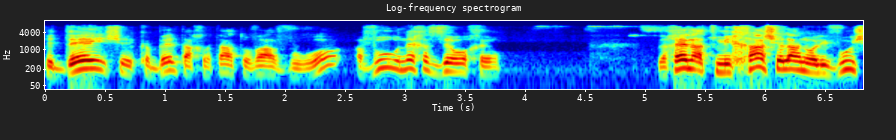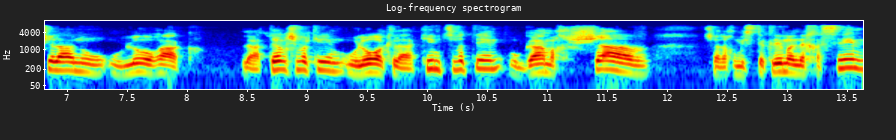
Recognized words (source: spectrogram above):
כדי שיקבל את ההחלטה הטובה עבורו, עבור נכס זה או אחר. לכן התמיכה שלנו, הליווי שלנו, הוא לא רק לאתר שווקים, הוא לא רק להקים צוותים, הוא גם עכשיו, כשאנחנו מסתכלים על נכסים,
